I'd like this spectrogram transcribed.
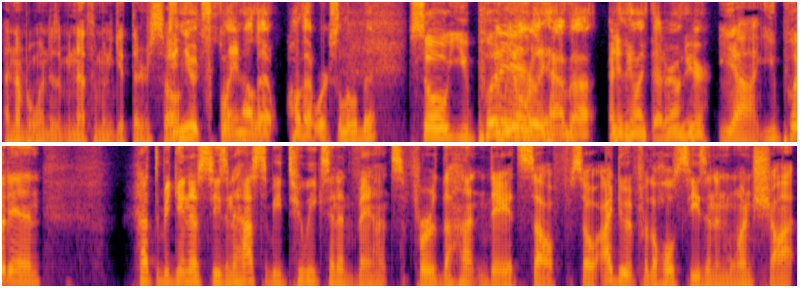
A number one doesn't mean nothing when you get there. So Can you explain how that how that works a little bit? so you put we in don't really have uh, anything like that around here. yeah, you put in at the beginning of season. It has to be two weeks in advance for the hunt day itself. So I do it for the whole season in one shot.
